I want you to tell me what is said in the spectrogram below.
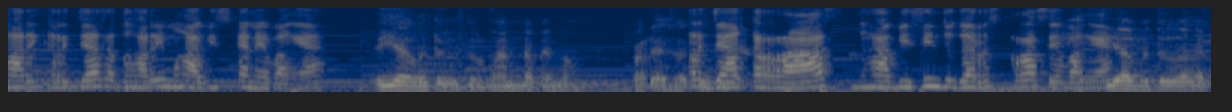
hari kerja satu hari menghabiskan ya bang ya. iya betul betul mantap emang pada saat Kerja itu. keras, ngehabisin juga harus keras ya bang ya. Iya betul banget.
